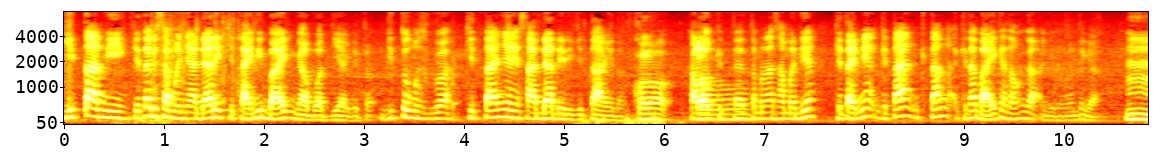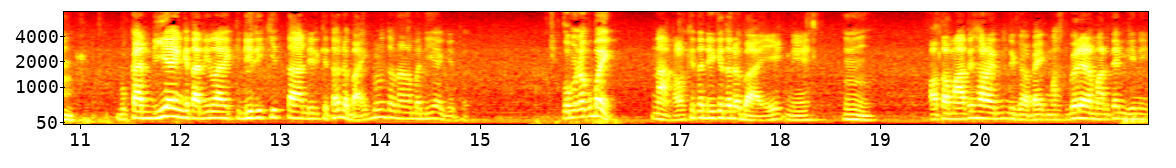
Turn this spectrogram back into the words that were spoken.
kita nih kita bisa menyadari kita ini baik nggak buat dia gitu. Gitu maksud gua. Kitanya yang sadar diri kita gitu. Kalau kalau kita temenan sama dia kita ini kita kita kita baik atau enggak gitu nanti enggak hmm, bukan dia yang kita nilai diri kita. Diri kita udah baik belum temenan sama dia gitu. Komen aku baik. nah kalau kita diri kita udah baik nih Hmm. Otomatis orang itu juga baik. Mas gue dalam artian gini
